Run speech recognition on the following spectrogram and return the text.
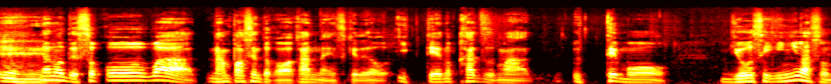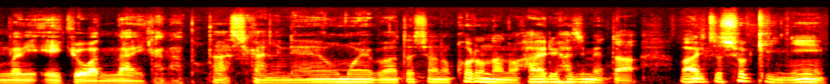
うん、なのでそこは何パーセントかわかんないんですけど、一定の数、まあ、売っても、業績にはそんなに影響はないかなと。確かにね、思えば私あのコロナの流行り始めた割と初期に、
